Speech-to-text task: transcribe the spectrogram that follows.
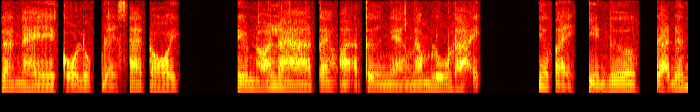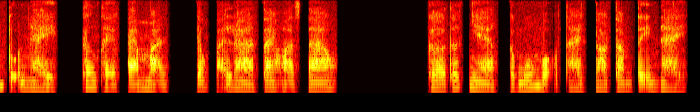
Lời này cổ lục để xa rồi, nếu nói là tai họa từ ngàn năm lưu lại, như vậy nhị nương đã đến tuổi này, thân thể khỏe mạnh, chẳng phải là tai họa sao? Cơ thất nhàn thật muốn vỗ tay cho tâm tỷ này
